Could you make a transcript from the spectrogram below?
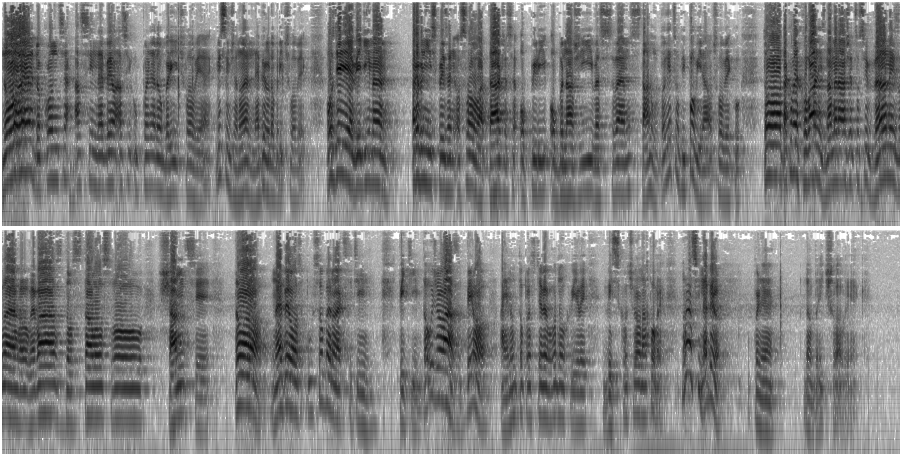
Noé dokonce asi nebyl asi úplně dobrý člověk. Myslím, že Noé nebyl dobrý člověk. Později je vidíme první sklizeň oslavovat tak, že se opilí obnaží ve svém stanu. To něco vypovídá o člověku. To takové chování znamená, že co si velmi zlého ve vás dostalo svou šanci. To nebylo způsobeno jak si tím pitím. To už o vás bylo a jenom to prostě ve vhodnou chvíli vyskočilo na povrch. No asi nebyl úplně dobrý člověk.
